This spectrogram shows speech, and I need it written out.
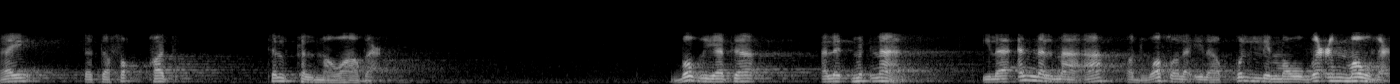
أي تتفقد تلك المواضع. بغية الاطمئنان إلى أن الماء قد وصل إلى كل موضع موضع.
